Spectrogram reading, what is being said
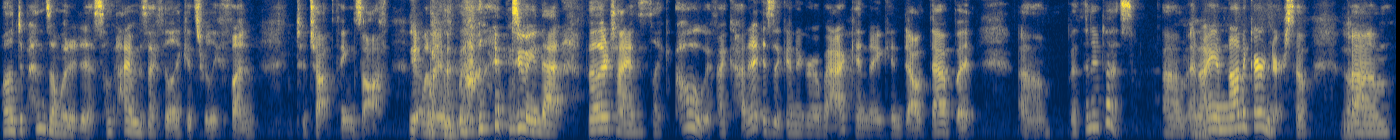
well, it depends on what it is. Sometimes I feel like it's really fun to chop things off yeah. when I'm when I'm doing that. But other times it's like, oh, if I cut it, is it going to grow back? And I can doubt that, but um, but then it does. Um, and I am not a gardener, so No. um,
